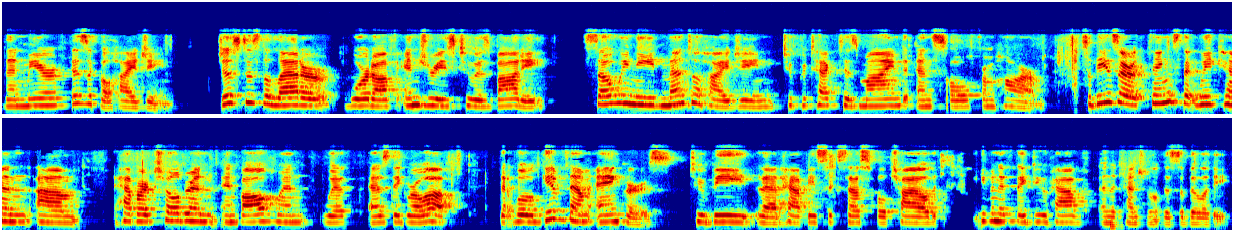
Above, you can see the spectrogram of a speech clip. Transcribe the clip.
than mere physical hygiene. Just as the latter ward off injuries to his body, so we need mental hygiene to protect his mind and soul from harm. So these are things that we can um, have our children involved when, with as they grow up that will give them anchors to be that happy, successful child even if they do have an attentional disability.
